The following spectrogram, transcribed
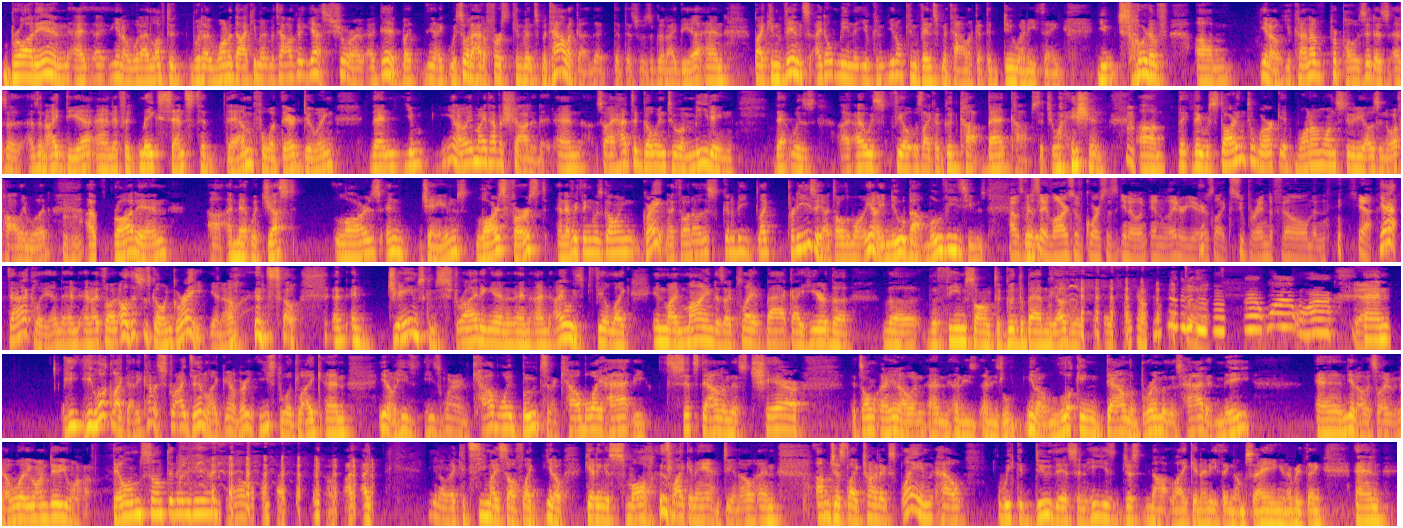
brought in, I, I, you know, would I love to, would I want to document Metallica? Yes, sure, I, I did. But you know, we sort of had to first convince Metallica that, that this was a good idea. And by convince, I don't mean that you can, you don't convince Metallica to do anything. You sort of, um, you know, you kind of propose it as, as a, as an idea. And if it makes sense to them for what they're doing, then you, you know, you might have a shot at it. And so I had to go into a meeting that was, I, I, always feel it was like a good cop, bad cop situation. Hmm. Um, they, they, were starting to work at one-on-one studios in North Hollywood. Mm-hmm. I was brought in. Uh, I met with just Lars and James, Lars first, and everything was going great. And I thought, oh, this is going to be like pretty easy. I told him all, you know, he knew about movies. He was. I was going to say Lars, of course, is you know in, in later years like super into film and yeah. Yeah, exactly. And and and I thought, oh, this is going great, you know. and so, and and James comes striding in, and, and and I always feel like in my mind as I play it back, I hear the the the theme song to Good, the Bad, and the Ugly. Yeah. And he he looked like that. He kind of strides in like you know very Eastwood like, and you know he's he's wearing cowboy boots and a cowboy hat. And he sits down in this chair. It's all you know, and and and he's and he's you know looking down the brim of this hat at me. And you know, it's like, now what do you want to do? You want to film something in here? You know, like, you know I, I you know, I could see myself like, you know, getting as small as like an ant, you know, and I'm just like trying to explain how we could do this and he's just not liking anything I'm saying and everything. And,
